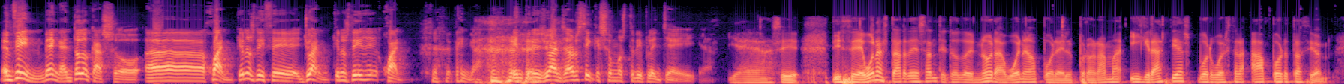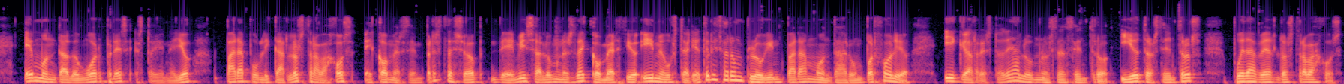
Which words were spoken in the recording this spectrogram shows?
En fin, venga, en todo caso, uh, Juan, ¿qué nos dice Juan? ¿Qué nos dice Juan? venga, entre Juan, ahora sí que somos triple J. Yeah, sí. Dice, buenas tardes, ante todo, enhorabuena por el programa y gracias por vuestra aportación. He montado en WordPress, estoy en ello, para publicar los trabajos e-commerce en PrestaShop de mis alumnos de comercio y me gustaría utilizar un plugin para montar un portfolio y que el resto de alumnos del centro y otros centros pueda ver los trabajos.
